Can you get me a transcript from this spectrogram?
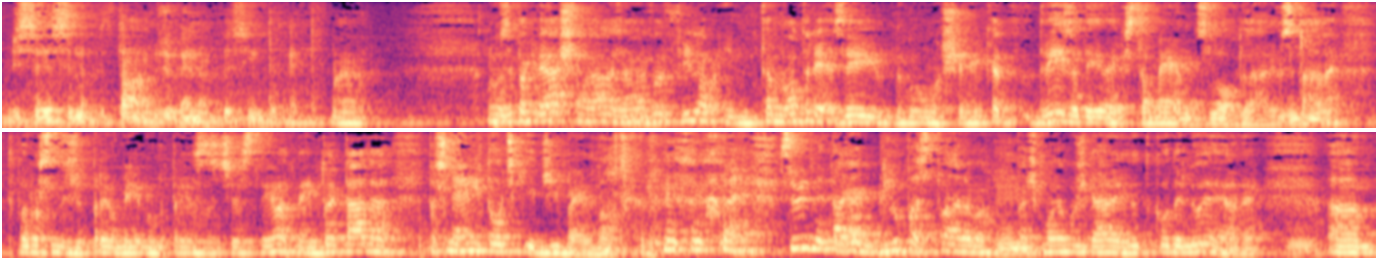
bi se jaz ne predstavljal življenja brez interneta. Ja. No, zdaj pa greš še malo za en film in tam noter je zdaj, da bomo še enkrat, dve zadeve, ki sta meni zelo v glavi ostale. Mm. Prvo sem že prej omenil, naprej sem začel snemati ne, in to je ta, da pač na eni točki je Gmail noter. Se vidi, da je taka glupa stvar, ampak mm. pač moje možgane tako delujejo. ne. Um,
